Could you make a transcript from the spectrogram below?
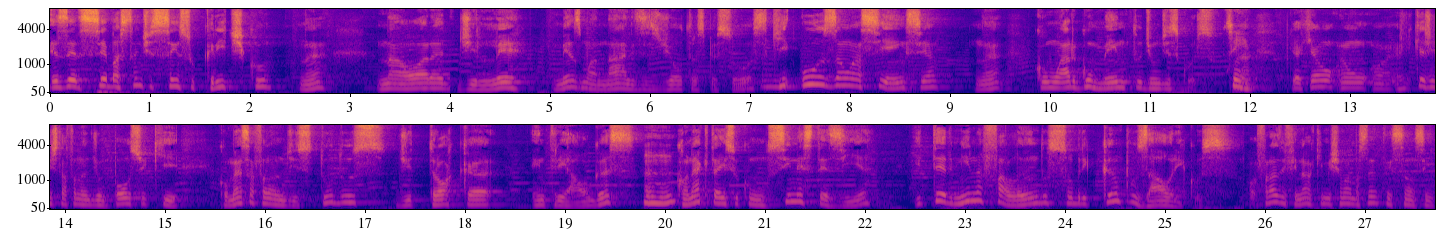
Exercer bastante senso crítico, né? Na hora de ler, mesmo análises de outras pessoas, que usam a ciência, né? Como argumento de um discurso. Sim. né? Porque aqui, é um, é um- aqui a gente está falando de um post que começa falando de estudos de troca entre algas, conecta isso com sinestesia e termina falando sobre campos áuricos. A frase final aqui me chama bastante atenção. Assim,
